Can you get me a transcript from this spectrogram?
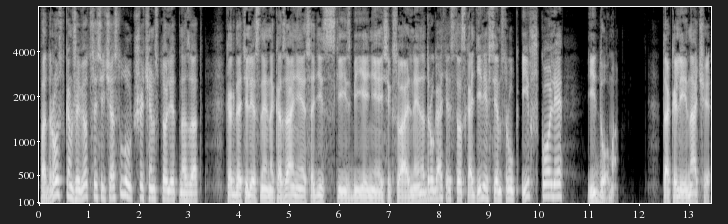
подросткам живется сейчас лучше, чем сто лет назад, когда телесные наказания, садистские избиения и сексуальные надругательства сходили всем с рук и в школе, и дома. Так или иначе,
